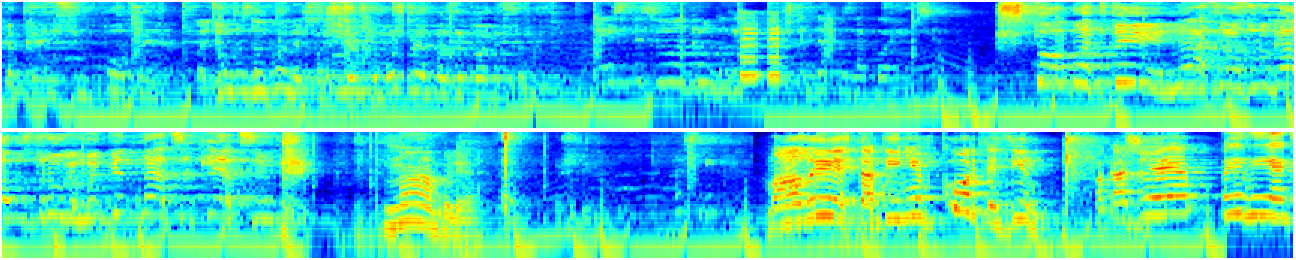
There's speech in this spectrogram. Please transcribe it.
Какая симпотная. Пойдем познакомимся. Девушка, можно я познакомиться? Чтобы ты нас разругала с другом, мы 15 лет с ним... На, бля. Малыш, да ты не в курсе, Зин. Покажи. Привет,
